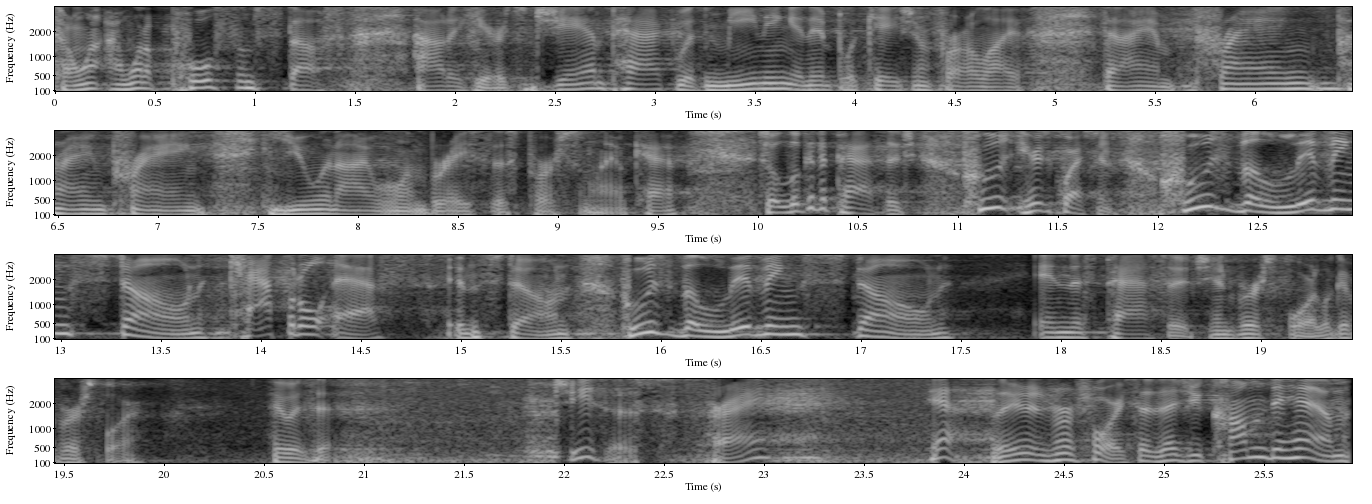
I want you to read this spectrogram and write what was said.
So I want, I want to pull some stuff out of here. It's jam packed with meaning and implication for our life that I am praying, praying, praying you and I will embrace this personally, okay? So look at the passage. Who, here's a question Who's the living stone, capital S in stone? Who's the living stone in this passage in verse 4. Look at verse 4. Who is it? Jesus, right? Yeah, there's verse 4. He says, As you come to him,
